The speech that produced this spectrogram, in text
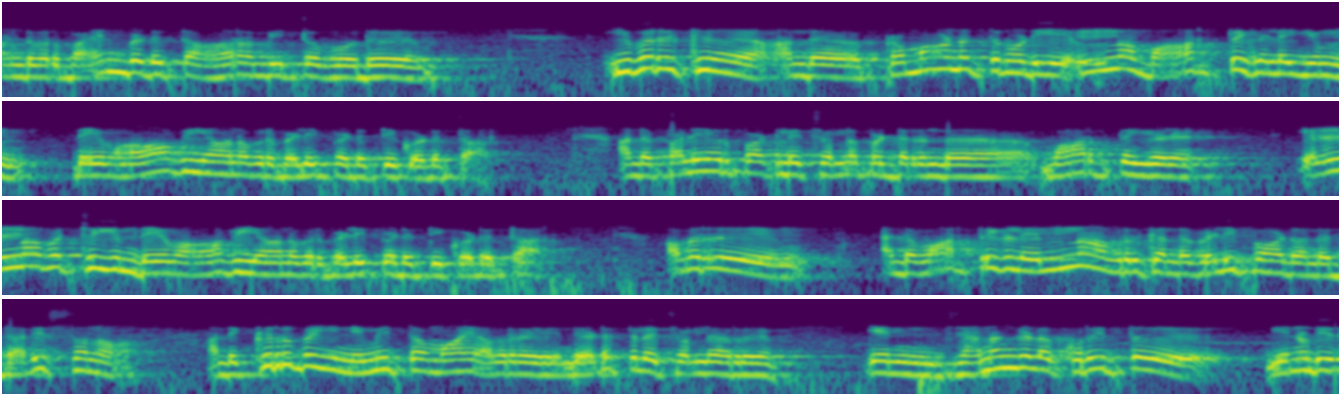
ஆண்டவர் பயன்படுத்த ஆரம்பித்த போது இவருக்கு அந்த பிரமாணத்தினுடைய எல்லா வார்த்தைகளையும் தெய்வ ஆவியானவர் வெளிப்படுத்தி கொடுத்தார். அந்த பழைய ஏற்பாட்டில் சொல்லப்பட்டிருந்த வார்த்தைகள் எல்லாவற்றையும் தேவ ஆவியானவர் வெளிப்படுத்தி கொடுத்தார். அவர் அந்த வார்த்தைகள் எல்லாம் அவருக்கு அந்த வெளிப்பாடு அந்த தரிசனம் அந்த கிருபையின் நிமித்தமாய் அவர் இந்த இடத்துல சொல்லார் என் ஜனங்களை குறித்து என்னுடைய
